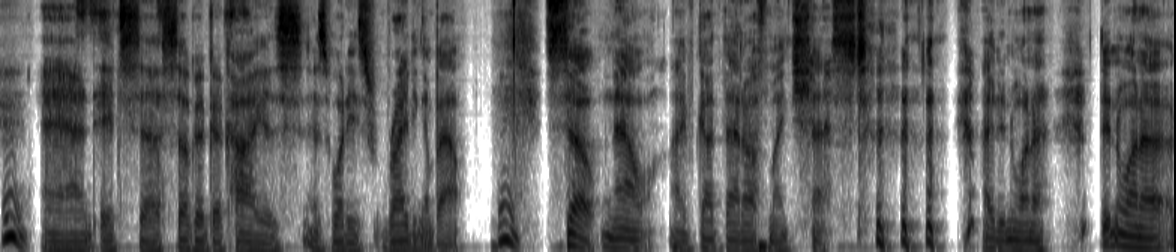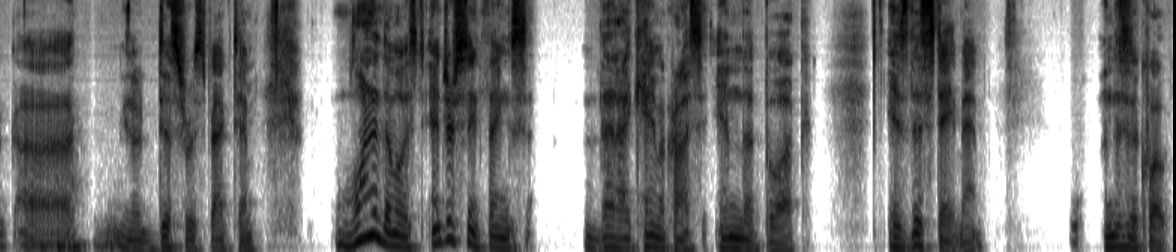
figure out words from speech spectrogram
Mm. And it's uh, Soka Gakkai is, is what he's writing about. Mm. So now I've got that off my chest. I didn't want to didn't want to uh, you know disrespect him. One of the most interesting things that I came across in the book is this statement, and this is a quote:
